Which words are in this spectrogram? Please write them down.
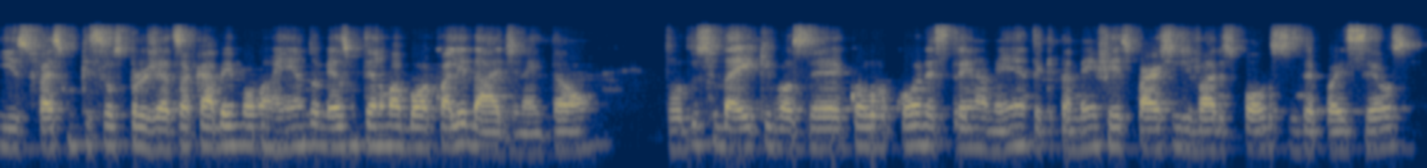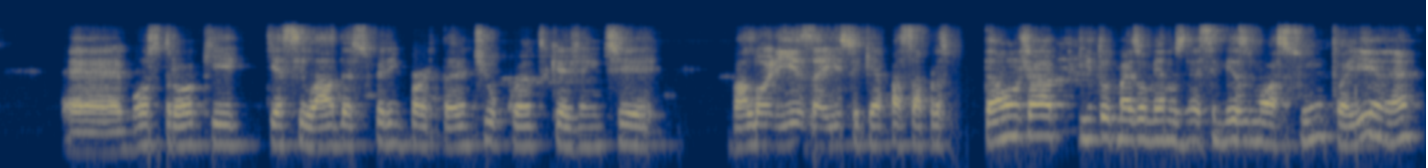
e isso faz com que seus projetos acabem morrendo, mesmo tendo uma boa qualidade, né? Então, tudo isso daí que você colocou nesse treinamento, que também fez parte de vários posts depois seus, é, mostrou que, que esse lado é super importante, o quanto que a gente valoriza isso e quer passar para Então, já indo mais ou menos nesse mesmo assunto aí, né?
